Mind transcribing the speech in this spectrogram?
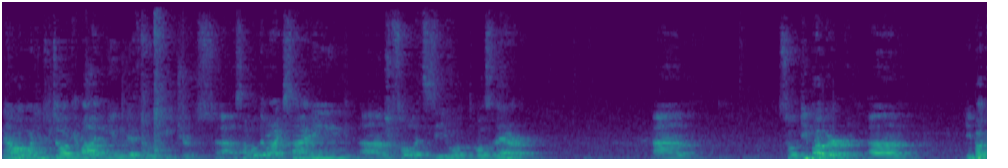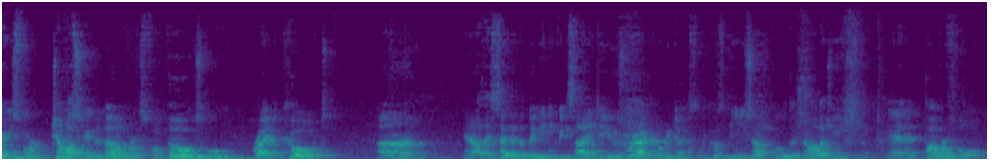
Now I want to talk about new DevTools features. Uh, some of them are exciting, um, so let's see what, was there. Um, so debugger. Uh, debugger is for JavaScript developers, for those who write code. Uh, and as I said at the beginning, we decided to use React and Redux because these are cool technologies and powerful.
